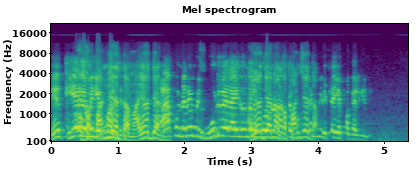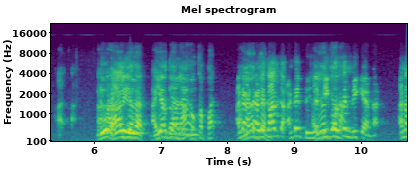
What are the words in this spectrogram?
నేను క్లియర్గా మీరు పని చెప్పాల్సింది. చేద్దాం అయోధ్య అన్న. కాకుండానే మీరు మూడు వేల ఐదు వందల. మీరు ఎట్లా చెప్పగలిగింది. రాలేదు, అంటే మీకే అన్న. అన్న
